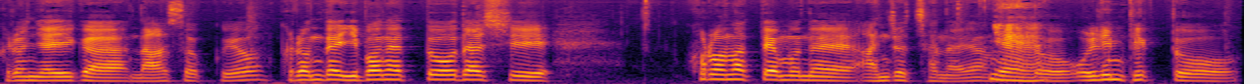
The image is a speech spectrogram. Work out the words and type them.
그런 얘기가 나왔었고요. 그런데 이번에 또 다시 코로나 때문에 안 좋잖아요. 예. 또 올림픽도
